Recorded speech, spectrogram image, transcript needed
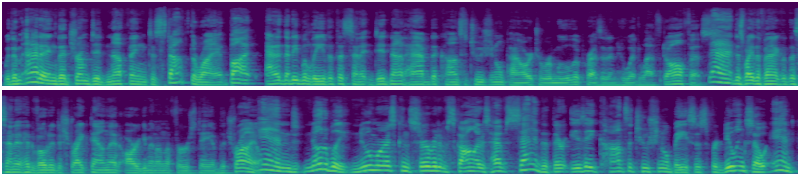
With him adding that Trump did nothing to stop the riot, but added that he believed that the Senate did not have the constitutional power to remove a president who had left office. That, despite the fact that the Senate had voted to strike down that argument on the first day of the trial. And notably, numerous conservative scholars have said that there is a constitutional basis for doing so, and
